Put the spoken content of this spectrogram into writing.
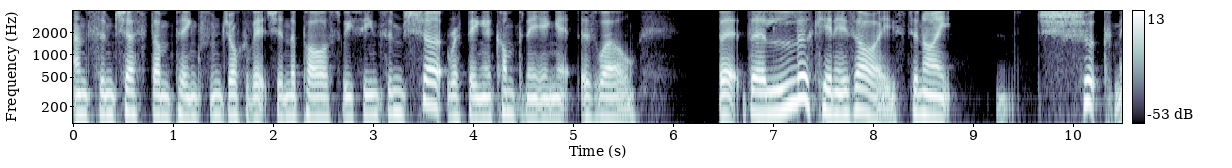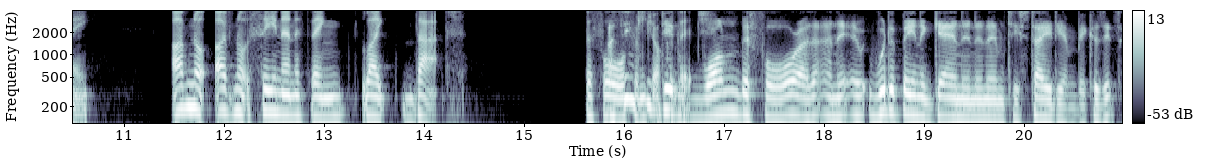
and some chest thumping from Djokovic in the past. We've seen some shirt ripping accompanying it as well but the look in his eyes tonight shook me. I've not I've not seen anything like that before I think from he Djokovic. did one before, and it would have been again in an empty stadium because it's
